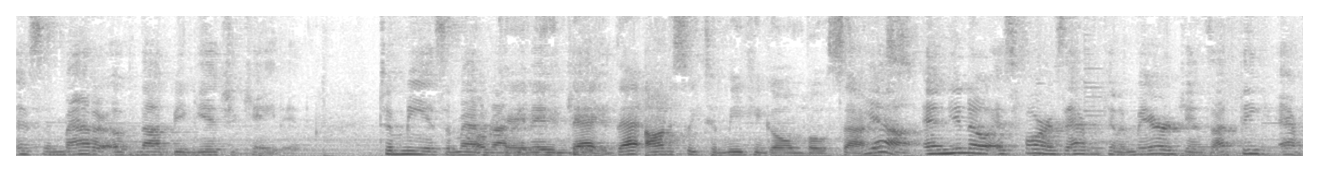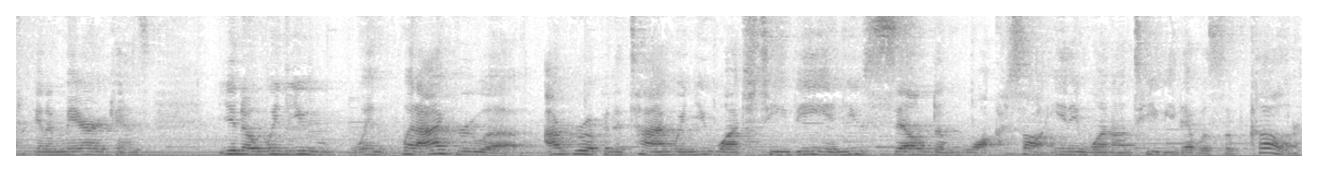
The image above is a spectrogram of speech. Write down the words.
it's a matter of not being educated. To me, it's a matter of not being educated. that that honestly to me can go on both sides. Yeah, and you know, as far as African Americans, I think African Americans, you know, when you when when I grew up, I grew up in a time when you watched TV and you seldom wa- saw anyone on TV that was of color.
